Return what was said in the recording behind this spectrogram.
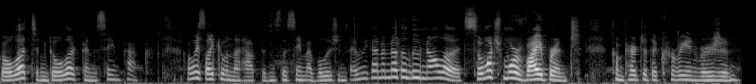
Golett and Golurk in the same pack. I always like it when that happens, the same evolutions. And we got another Lunala. It's so much more vibrant compared to the Korean version.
